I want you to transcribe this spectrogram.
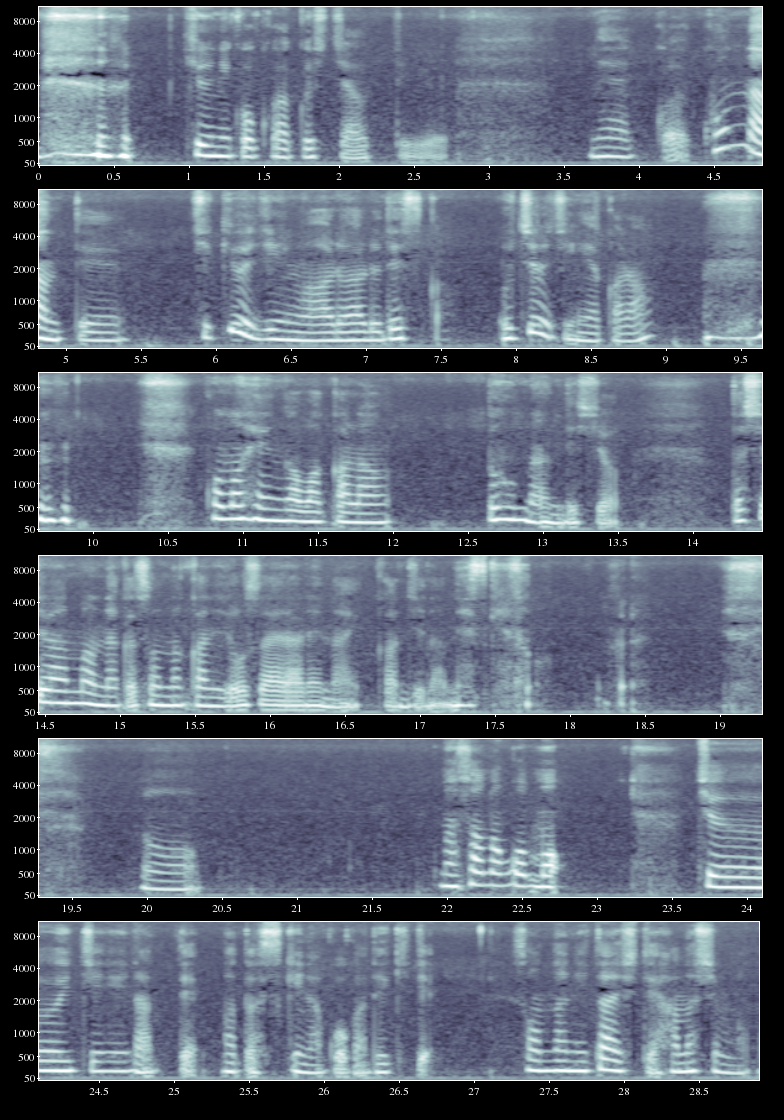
急に告白しちゃうっていう。ねこれこんなんて地球人はあるあるですか？宇宙人やから？この辺がわからん。どうなんでしょう？私はまあなんかそんな感じで抑えられない感じなんですけど。そう。まあその後も中1になってまた好きな子ができてそんなに対して話も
